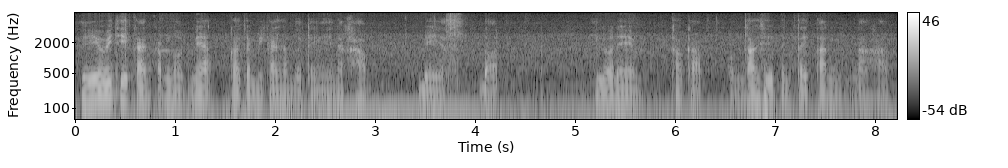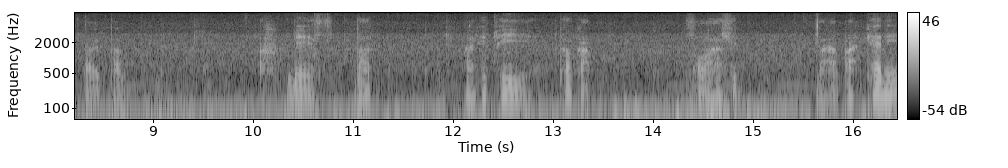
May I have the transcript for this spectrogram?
ทีนี้วิธีการกำหนดเนี่ยก็จะมีการกำหนดอย่างนี้นะครับ base dot hero name เท่ากับผมตั้งชื่อเป็นไททันนะครับไททัน base dot market p เท่ากับ250 นะครับอะแค่นี้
